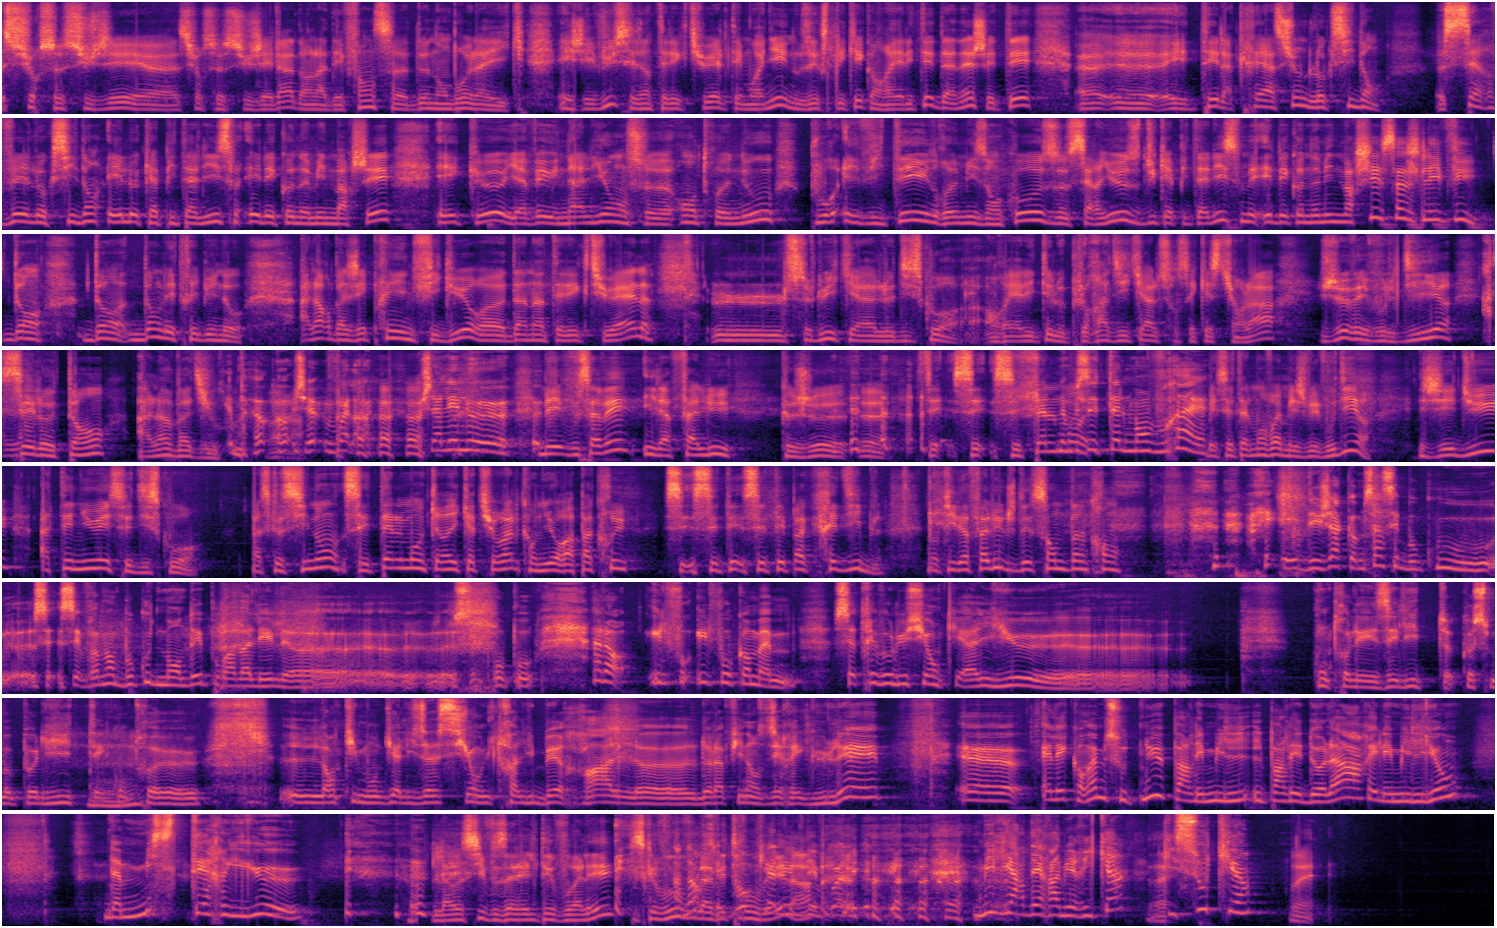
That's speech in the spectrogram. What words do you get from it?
sur ce sujet, sur ce sujet-là, dans la défense de nombreux laïcs. Et j'ai vu ces intellectuels témoigner et nous expliquer qu'en réalité, Danesh était, était la création de l'Occident servait l'Occident et le capitalisme et l'économie de marché et qu'il y avait une alliance euh, entre nous pour éviter une remise en cause sérieuse du capitalisme et de l'économie de marché. Ça, je l'ai vu dans, dans, dans, les tribunaux. Alors, bah, j'ai pris une figure euh, d'un intellectuel, celui qui a le discours en réalité le plus radical sur ces questions-là. Je vais vous le dire, c'est le temps Alain Badiou. Bah, voilà, j'allais le... Mais vous savez, il a fallu que je. Euh, c'est tellement. c'est tellement vrai. Mais c'est tellement vrai. Mais je vais vous dire, j'ai dû atténuer ce discours. Parce que sinon, c'est tellement caricatural qu'on n'y aura pas cru. C'était pas crédible. Donc il a fallu que je descende d'un cran. Et déjà, comme ça, c'est beaucoup. C'est vraiment beaucoup demandé pour avaler le, ce propos. Alors, il faut, il faut quand même. Cette révolution qui a lieu. Euh, contre les élites cosmopolites et mhm. contre euh, l'antimondialisation ultralibérale euh, de la finance dérégulée, euh, elle est quand même soutenue par les, par les dollars et les millions d'un mystérieux Là aussi, vous allez le dévoiler, puisque vous, ah vous l'avez trouvé là. Milliardaire américain qui soutient ouais.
